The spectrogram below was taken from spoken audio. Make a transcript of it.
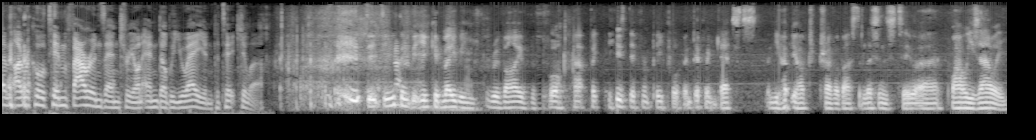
um, I recall Tim Farron's entry on NWA in particular. do, do you think that you could maybe revive the format, but use different people and different guests? And you hope you have Trevor Bastard listens to uh, Wowee Zowee.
